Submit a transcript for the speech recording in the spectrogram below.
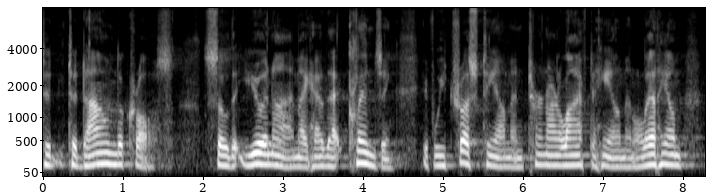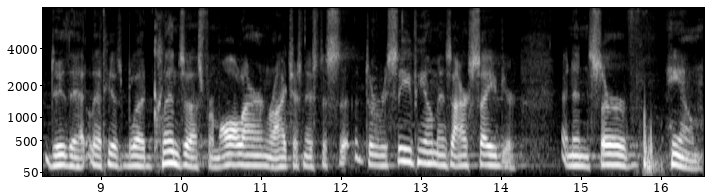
to, to die on the cross so that you and I may have that cleansing. If we trust him and turn our life to him and let him do that, let his blood cleanse us from all our unrighteousness to, to receive him as our Savior and then serve him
